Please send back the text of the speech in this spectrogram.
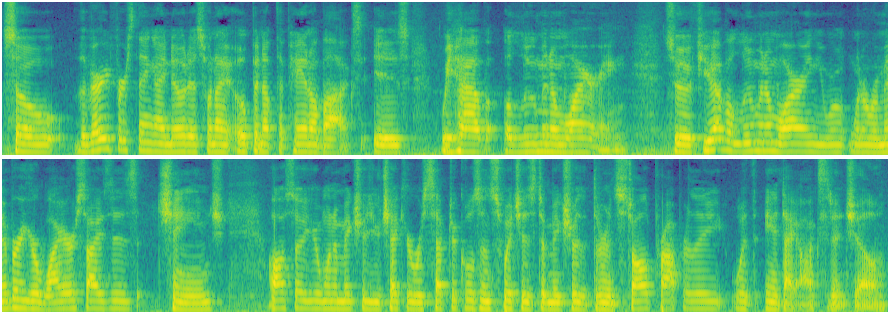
So the very first thing I notice when I open up the panel box is we have aluminum wiring. So if you have aluminum wiring, you wanna remember your wire sizes change. Also, you want to make sure you check your receptacles and switches to make sure that they're installed properly with antioxidant gel.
